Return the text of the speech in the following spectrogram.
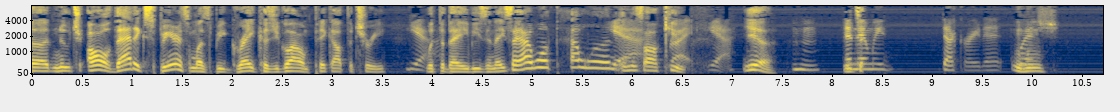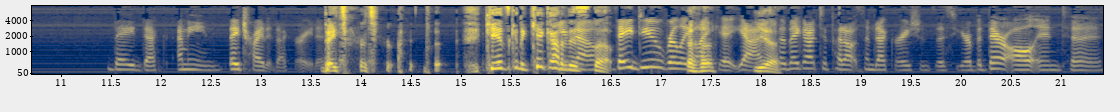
uh, new tree. Oh, that experience must be great because you go out and pick out the tree Yeah. with the babies, and they say, "I want that one," Yeah, and it's all cute. Right. Yeah. Yeah. hmm And ta- then we decorate it, Mhm. which they dec. I mean, they try to decorate it. They turn right, but kids get a kick out of this know, stuff. They do really Uh-huh. like it, yeah. Yeah. So they got to put out some decorations this year, but they're all into,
